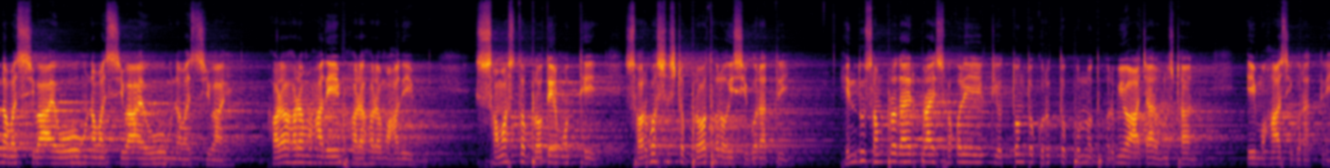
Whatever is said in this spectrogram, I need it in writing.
নম শিবায়, ওম নম শিবায়, ওম নম শিবায়। হর হর মহাদেব, হর হর মহাদেব। সমস্ত ব্রতের মধ্যে সর্বশ্রেষ্ঠ ব্রত হল এই শিবরাত্রি। হিন্দু সম্প্রদায়ের প্রায় সকলেই একটি অত্যন্ত গুরুত্বপূর্ণ ধর্মীয় আচার অনুষ্ঠান এই মহাশিবরাত্রি।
